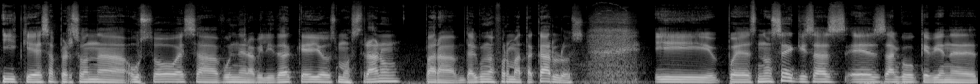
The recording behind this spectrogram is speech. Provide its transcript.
y que esa persona usó esa vulnerabilidad que ellos mostraron para de alguna forma atacarlos. Y pues no sé, quizás es algo que viene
